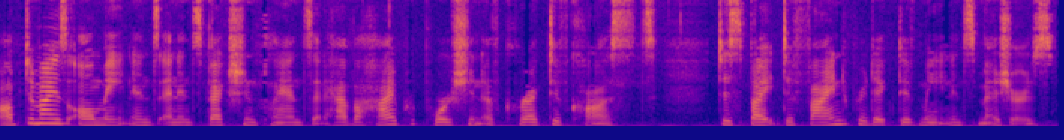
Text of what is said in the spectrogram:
Optimize all maintenance and inspection plans that have a high proportion of corrective costs despite defined predictive maintenance measures.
